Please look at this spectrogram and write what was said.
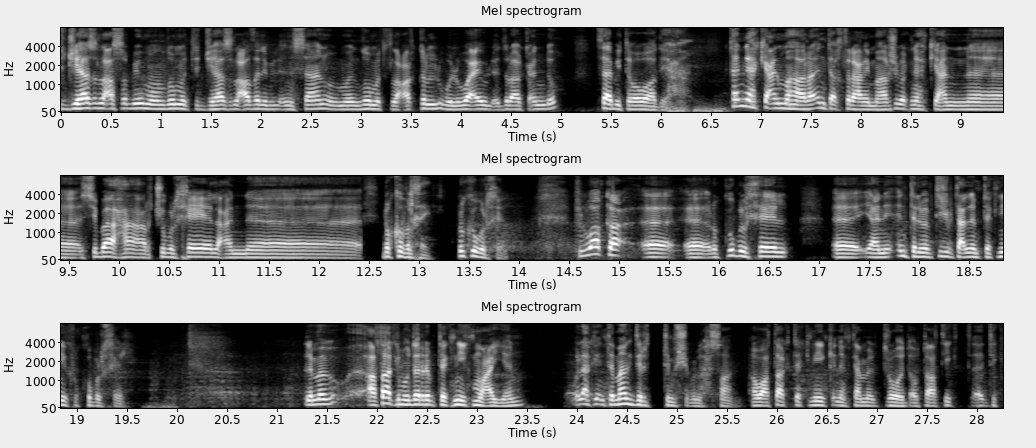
الجهاز العصبي ومنظومة الجهاز العضلي بالإنسان ومنظومة العقل والوعي والإدراك عنده ثابتة وواضحة. خلينا نحكي عن مهارة أنت اقترح علي مهارة شو بدك نحكي عن آه، سباحة عن ركوب الخيل عن آه، ركوب الخيل. ركوب الخيل. في الواقع آه، ركوب الخيل يعني أنت لما بتيجي بتعلم تكنيك ركوب الخيل. لما أعطاك المدرب تكنيك معين ولكن انت ما قدرت تمشي بالحصان أو اعطاك تكنيك انك تعمل trot أو تعطيك تك-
